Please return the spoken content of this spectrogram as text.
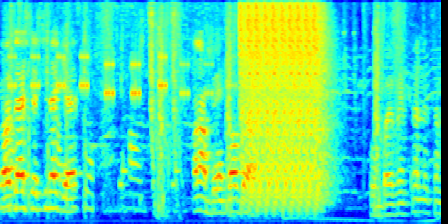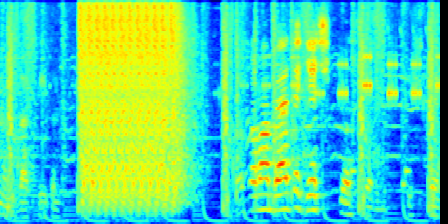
Lazer sesine gel. Anam bomba bırak. Bombayı ben ta ne zaman bıraktıydım. O zaman ben de geç göstereyim. İşte.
